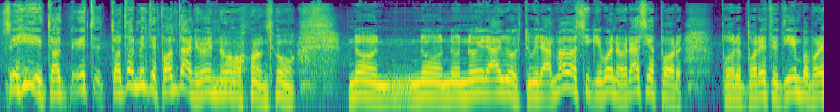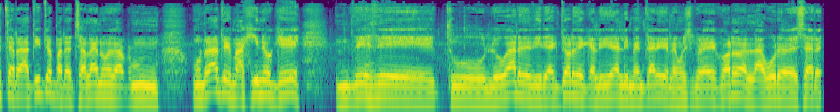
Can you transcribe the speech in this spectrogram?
Sí, totalmente espontáneo, ¿eh? no, no, no, no, no, no era algo que estuviera armado, así que bueno, gracias por, por, por este tiempo, por este ratito para charlar un- un rato. Imagino que desde tu lugar de director de calidad alimentaria de la Municipalidad de Córdoba, el laburo debe ser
